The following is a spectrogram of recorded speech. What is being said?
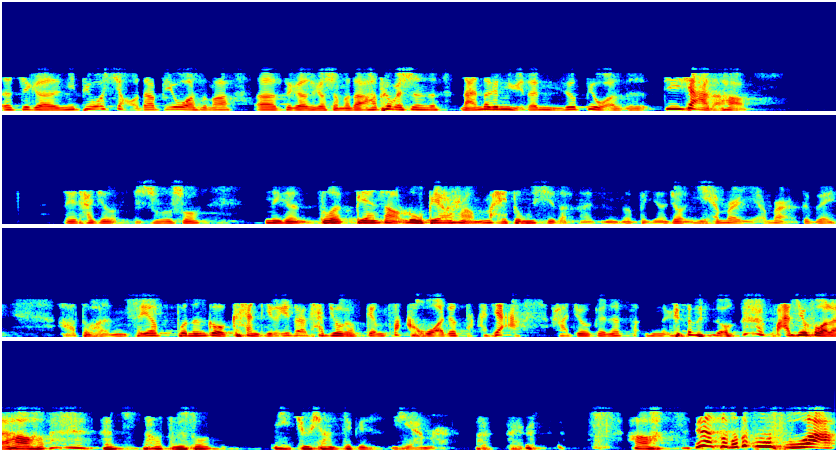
呃，这个你比我小的，比我什么呃这个这个什么的，特别是男的跟女的，你就比我低下的哈。所以他就就是说。那个坐边上路边上卖东西的，那那北京叫爷们儿爷们儿，对不对？啊，都谁也不能够看低了，一旦他就跟发火就打架，他就跟着那个那种发起火来哈。然后主说：“你就像这个爷们儿，好，他什么都不服啊，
